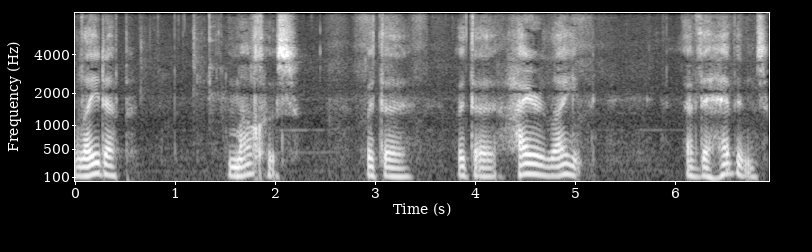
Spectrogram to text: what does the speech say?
light up Malchus with the, with the higher light of the heavens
